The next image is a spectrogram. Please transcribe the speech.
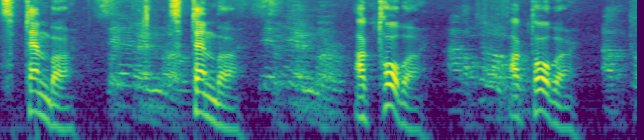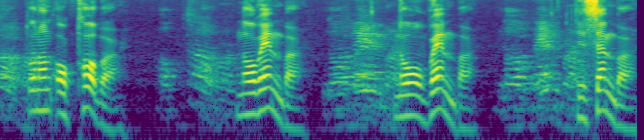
September September October October 또는 October November November December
